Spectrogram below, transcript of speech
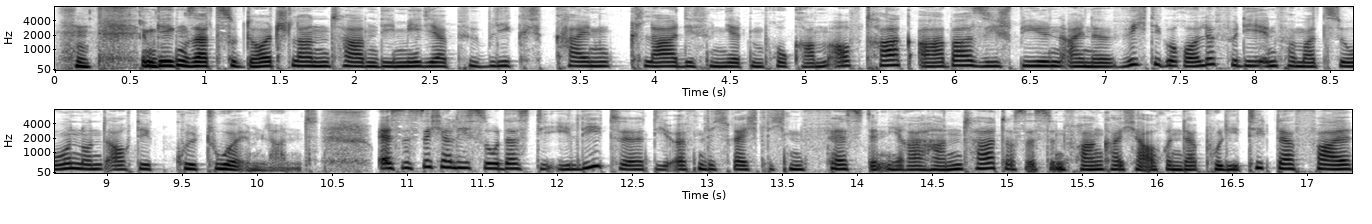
Im Gegensatz zu Deutschland haben die Media Public keinen klar definierten Programmauftrag, aber sie spielen eine wichtige Rolle für die Information und auch die Kultur im Land. Es ist sicherlich so, dass die Elite die öffentlich-rechtlichen fest in ihrer Hand hat. Das ist in Frankreich ja auch in der Politik der Fall.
